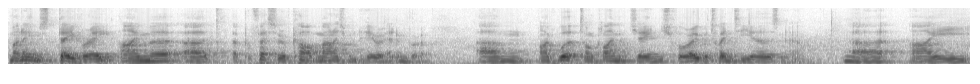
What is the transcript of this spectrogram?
my name's Dave Reay. I'm a, a, a, professor of carbon management here at Edinburgh. Um, I've worked on climate change for over 20 years now. Mm. Uh, I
